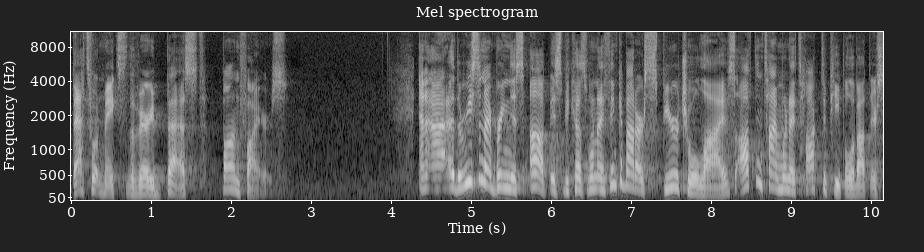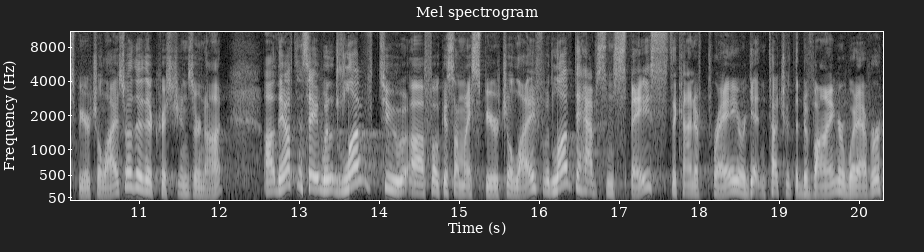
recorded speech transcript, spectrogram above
That's what makes the very best bonfires. And I, the reason I bring this up is because when I think about our spiritual lives, oftentimes when I talk to people about their spiritual lives, whether they're Christians or not, uh, they often say, would love to uh, focus on my spiritual life, would love to have some space to kind of pray or get in touch with the divine or whatever.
